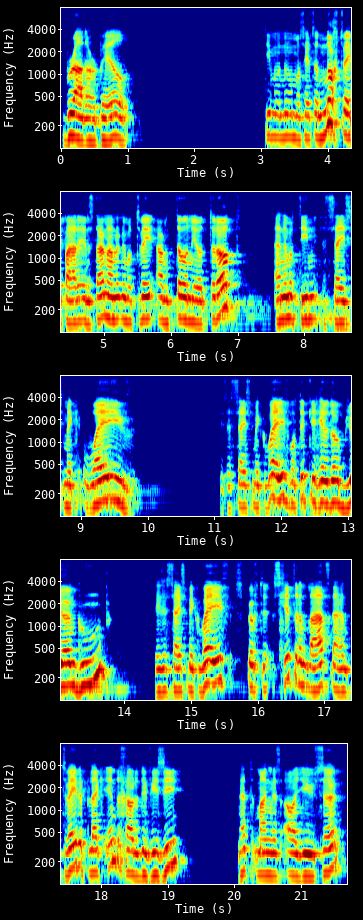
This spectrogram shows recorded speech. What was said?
Brother Bill. Timo Noemers heeft er nog twee paarden in staan, namelijk nummer 2 Antonio Trot en nummer 10 Seismic Wave. Deze Seismic Wave wordt dit keer gereden door Björn Goop. Deze Seismic Wave spurte schitterend laat naar een tweede plek in de Gouden Divisie met Magnus Ayuse.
